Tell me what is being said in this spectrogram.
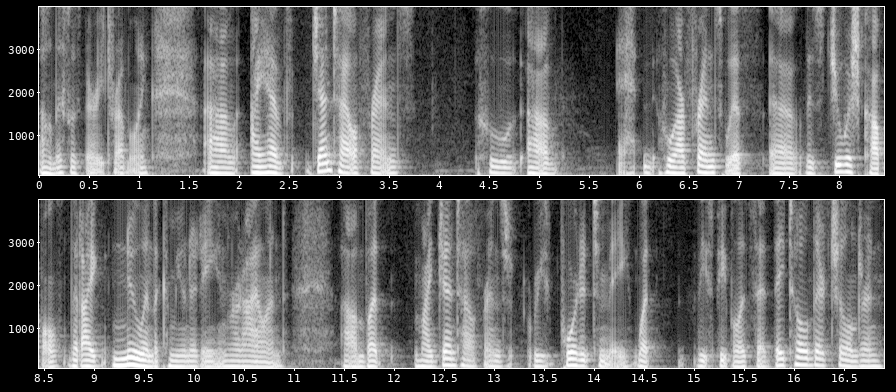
oh, this was very troubling. Uh, I have Gentile friends who uh, who are friends with uh, this Jewish couple that I knew in the community in Rhode Island. Um, but my Gentile friends reported to me what these people had said. They told their children,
